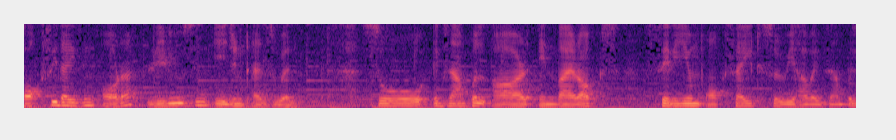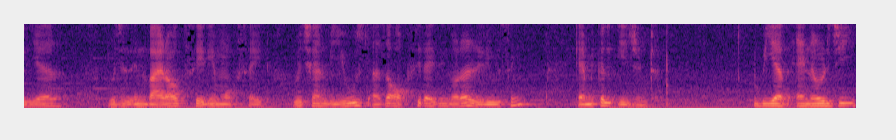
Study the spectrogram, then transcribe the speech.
oxidizing or a reducing agent as well. So example are envirox cerium oxide. So we have example here which is Envirox cerium oxide which can be used as a oxidizing or a reducing chemical agent we have energy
